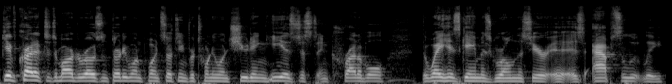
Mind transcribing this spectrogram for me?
give credit to DeMar DeRozan, 31 points, 13 for 21 shooting. He is just incredible. The way his game has grown this year is absolutely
